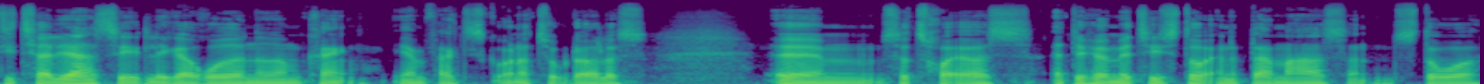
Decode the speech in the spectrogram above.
de tal, jeg har set, ligger og råder nede omkring, jamen faktisk under 2 dollars. Øhm, så tror jeg også, at det hører med til historien, at der er meget sådan store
